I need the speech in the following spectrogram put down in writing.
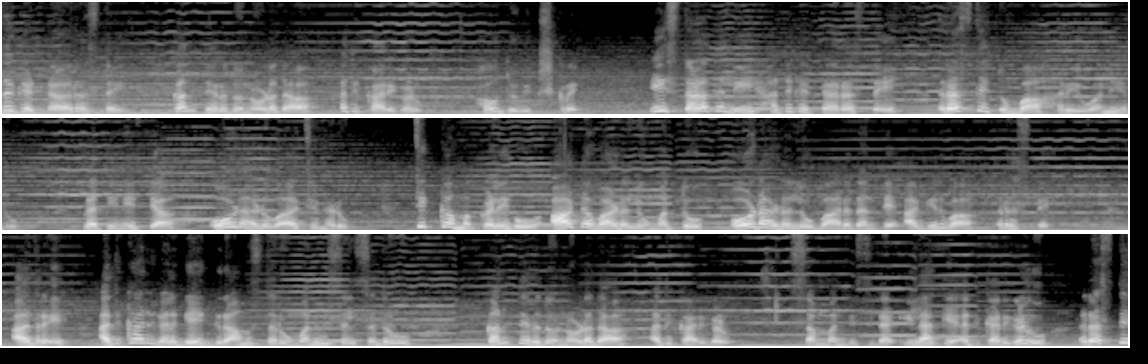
ಹದಗೆಟ್ಟ ರಸ್ತೆ ಕಂತೆರೆದು ನೋಡದ ಅಧಿಕಾರಿಗಳು. ಹೌದು ವೀಕ್ಷಕರೇ, ಈ ಸ್ಥಳದಲ್ಲಿ ಹದಗೆಟ್ಟ ರಸ್ತೆ ರಸ್ತೆ ತುಂಬಾ ಹರಿಯುವ ನೀರು. ಪ್ರತಿನಿತ್ಯ ಓಡಾಡುವ ಜನರು. ಚಿಕ್ಕ ಮಕ್ಕಳಿಗೂ ಆಟವಾಡಲು ಮತ್ತು ಓಡಾಡಲು ಬಾರದಂತೆ ಆಗಿರುವ ರಸ್ತೆ. ಆದರೆ ಅಧಿಕಾರಿಗಳಿಗೆ ಗ್ರಾಮಸ್ಥರು ಮನವಿ ಸಲ್ಲಿಸಿದ್ರು ಕಂತೆರೆದು ನೋಡದ ಅಧಿಕಾರಿಗಳು. ಸಂಬಂಧಿಸಿದ ಇಲಾಖೆ ಅಧಿಕಾರಿಗಳು ರಸ್ತೆ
